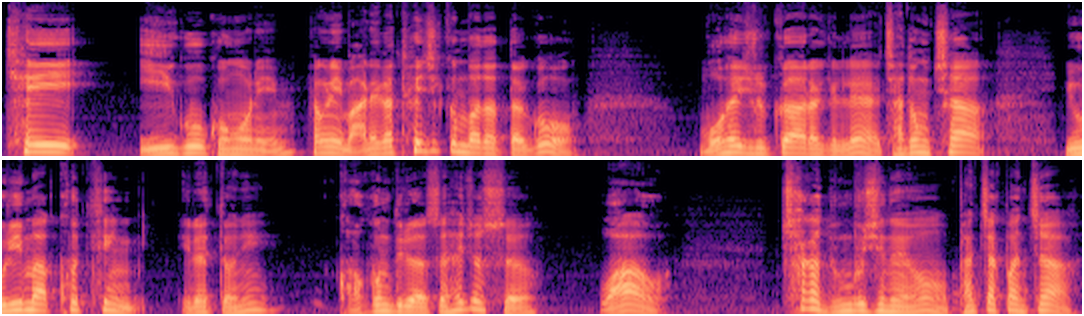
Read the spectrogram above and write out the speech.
K2905님, 형님, 아내가 퇴직금 받았다고 뭐 해줄까? 하길래 자동차 유리막 코팅 이랬더니 거금 들여서 해줬어요. 와우. 차가 눈부시네요. 반짝반짝.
